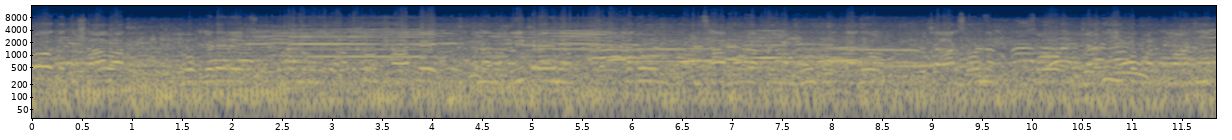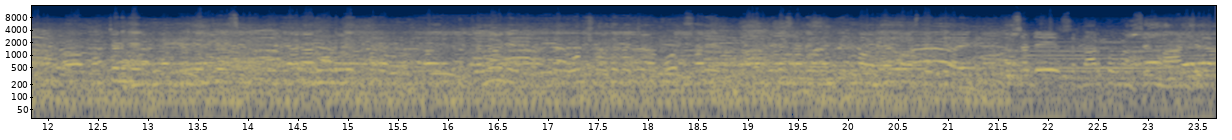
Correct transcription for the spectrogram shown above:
ਬਹੁਤ ਉਤਸ਼ਾਹ ਵਾ। ਲੋਕ ਜਿਹੜੇ ਨੇ, ਉਹਨਾਂ ਨੂੰ ਪੱਖੋਂ ਉਠਾ ਕੇ ਉਹਨਾਂ ਨੂੰ ਉਡੀਕ ਰਹੇ ਨੇ। ਜਦੋਂ ਇਨਸਾਫ਼ ਸਾਹਿਬ ਹੋਣ ਆਪਣੇ ਮਨਮੋਹਨ ਨੇਤਾ ਦੇ ਵਿਚਾਰ ਸੁਣਨ, ਸੋ ਜਲਦੀ ਹੀ ਭਗਵੰਤ ਮਾਨ ਜੀ ਪਹੁੰਚਣਗੇ। ਇਹਦੇ ਵਿੱਚ ਅਸੀਂ ਪਟਿਆਲਾ ਰੋਡ ਦੇ ਉੱਪਰ ਚੱਲਾਂਗੇ। ਰੋਡ ਸ਼ੋਅ ਦੇ ਵਿੱਚ ਬਹੁਤ ਸਾਰੇ ਜਿਹੜੇ ਸਾਡੇ ਸੰਗਠਨ ਭਾਗ ਲੈਣ ਵਾਸਤੇ ਇੱਥੇ ਆਏ ਸਾਡੇ ਸਰਦਾਰ ਭਗਵੰਤ ਸਿੰਘ ਮਾਨ ਜਿਹੜਾ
